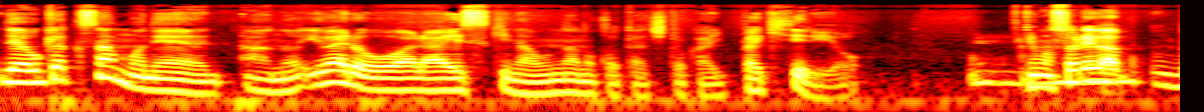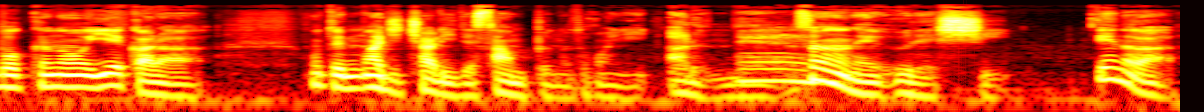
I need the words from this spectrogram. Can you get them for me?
で、お客さんもね、あの、いわゆるお笑い好きな女の子たちとかいっぱい来てるよ。でもそれが僕の家から本当にマジチャリで3分のところにあるんで、そういうのね嬉しい。っていうのが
